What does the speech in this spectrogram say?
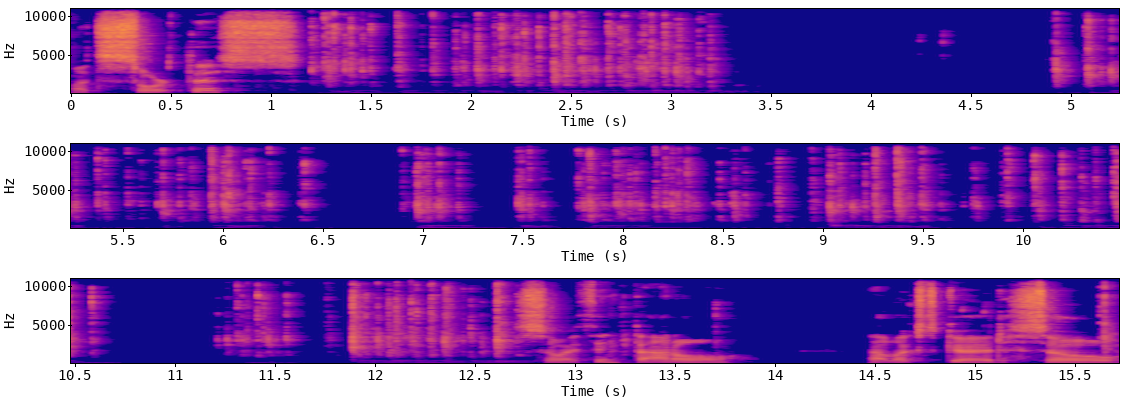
let's sort this. So I think that'll, that looks good. So,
